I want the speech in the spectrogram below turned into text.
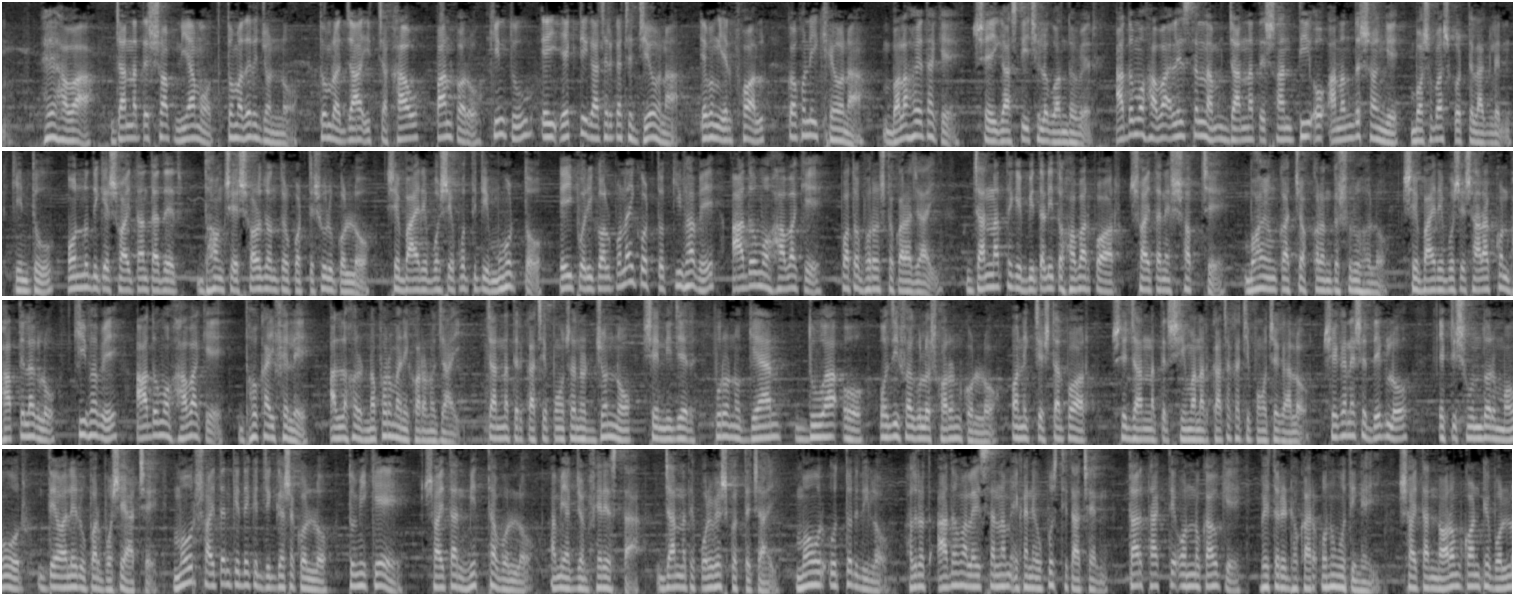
হে হাওয়া, জান্নাতের সব নিয়ামত তোমাদের জন্য। তোমরা যা ইচ্ছা খাও, পান করো, কিন্তু এই একটি গাছের কাছে যেও না এবং এর ফল কখনোই খেও না। বলা হয়ে থাকে, সেই গাছটি ছিল গন্ধবের। আদম ও হাওয়া আলাইসাল্লাম জান্নাতে শান্তি ও আনন্দের সঙ্গে বসবাস করতে লাগলেন। কিন্তু অন্যদিকে শয়তান তাদের ধ্বংসের ষড়যন্ত্র করতে শুরু করল। সে বাইরে বসে প্রতিটি মুহূর্ত এই পরিকল্পনাই করত কীভাবে আদম ও হাওয়াকে পথভ্রষ্ট করা যায়। জান্নাত থেকে বিতাড়িত হবার পর শয়তানের সবচেয়ে ভয়ঙ্কর চক্রান্ত শুরু হলো। সে বাইরে বসে সারাক্ষণ ভাবতে লাগল, কীভাবে আদম ও হাওয়াকে ধোকায় ফেলে আল্লাহর নফরমানি করানো যায়। জান্নাতের কাছে পৌঁছানোর জন্য সে নিজের পুরনো জ্ঞান, দুয়া ও অজিফাগুলো স্মরণ করল। অনেক চেষ্টার পর সে জান্নাতের সীমানার কাছাকাছি পৌঁছে গেল। সেখানে সে দেখল একটি সুন্দর ময়ূর দেওয়ালের উপর বসে আছে। ময়ূর শয়তানকে দেখে জিজ্ঞাসা করল, তুমি কে? শয়তান মিথ্যা বলল, আমি একজন ফেরেস্তা জান্নাতে প্রবেশ করতে চাই। ময়ূর উত্তর দিল হজরত আদম আলাইসাল্লাম এখানে উপস্থিত আছেন। তার থাকতে অন্য কাউকে ভেতরে ঢোকার অনুমতি নেই। শয়তান নরম কণ্ঠে বলল,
